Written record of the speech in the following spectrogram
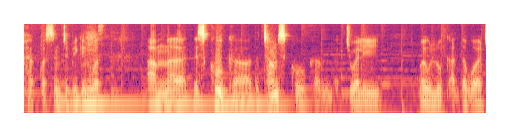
question to begin with. Um, uh, this sukuk, uh, the term sukuk, um, actually, when we look at the word,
